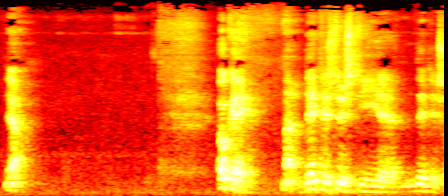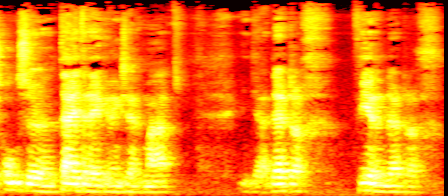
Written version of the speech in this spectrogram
Ja. Oké, nou dit is dus die, uh, dit is onze tijdrekening zeg maar. In het jaar 30, 34.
